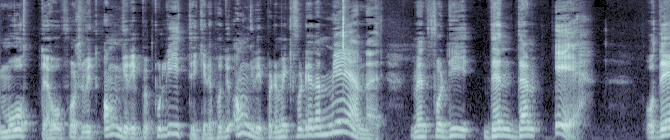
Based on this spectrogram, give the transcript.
måte å for så vidt angripe politikere på. Du angriper dem ikke for det de mener, men fordi den de er. Og det,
